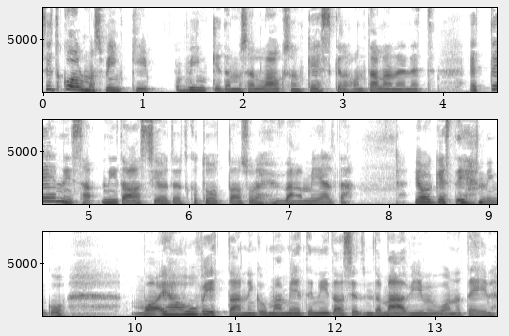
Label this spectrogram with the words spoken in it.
Sitten kolmas vinkki, vinkki tämmöisen laukson keskellä on tällainen, että, että tee niissä, niitä asioita, jotka tuottaa sulle hyvää mieltä. Ja oikeasti niin kuin, mua ihan huvittaa, niin kun mä mietin niitä asioita, mitä mä viime vuonna tein,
